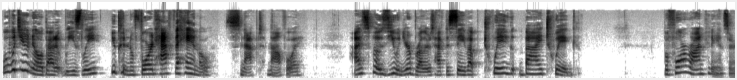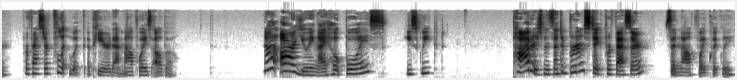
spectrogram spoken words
What would you know about it, Weasley? You couldn't afford half the handle, snapped Malfoy. I suppose you and your brothers have to save up twig by twig. Before Ron could answer, Professor Flitwick appeared at Malfoy's elbow. Not arguing, I hope, boys, he squeaked. Potter's been sent a broomstick, Professor, said Malfoy quickly.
